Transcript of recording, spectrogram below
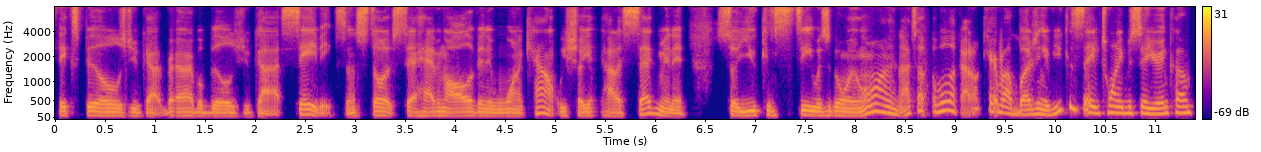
fixed bills, you've got variable bills, you've got savings. And so instead of having all of it in one account, we show you how to segment it so you can see what's going on. And I tell well, look, I don't care about budgeting. If you can save 20% of your income,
